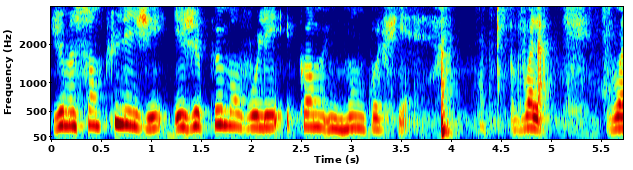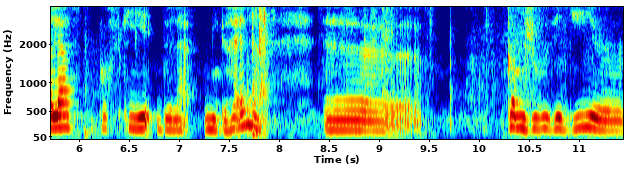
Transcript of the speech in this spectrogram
je me sens plus léger et je peux m'envoler comme une montgolfière. Voilà, voilà pour ce qui est de la migraine. Euh, comme je vous ai dit, euh,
